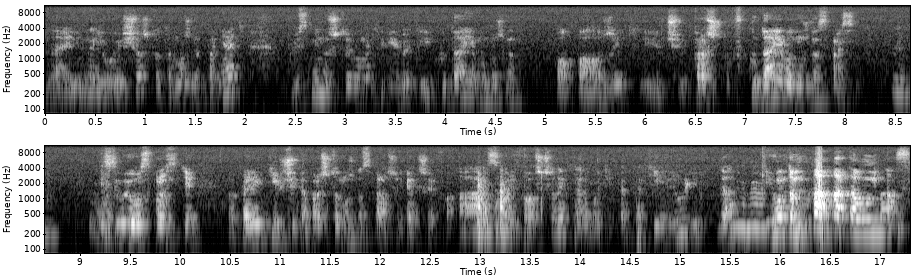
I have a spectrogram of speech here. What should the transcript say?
да, или на его еще что-то, можно понять плюс-минус, что его мотивирует и куда ему нужно по- положить, и про что, куда его нужно спросить. Мгм. Если вы его спросите, коллективщика, про что нужно спрашивать как шефа, а сколько у вас человек на работе, как, какие люди, да? Мгм. И он там, а-то у нас.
